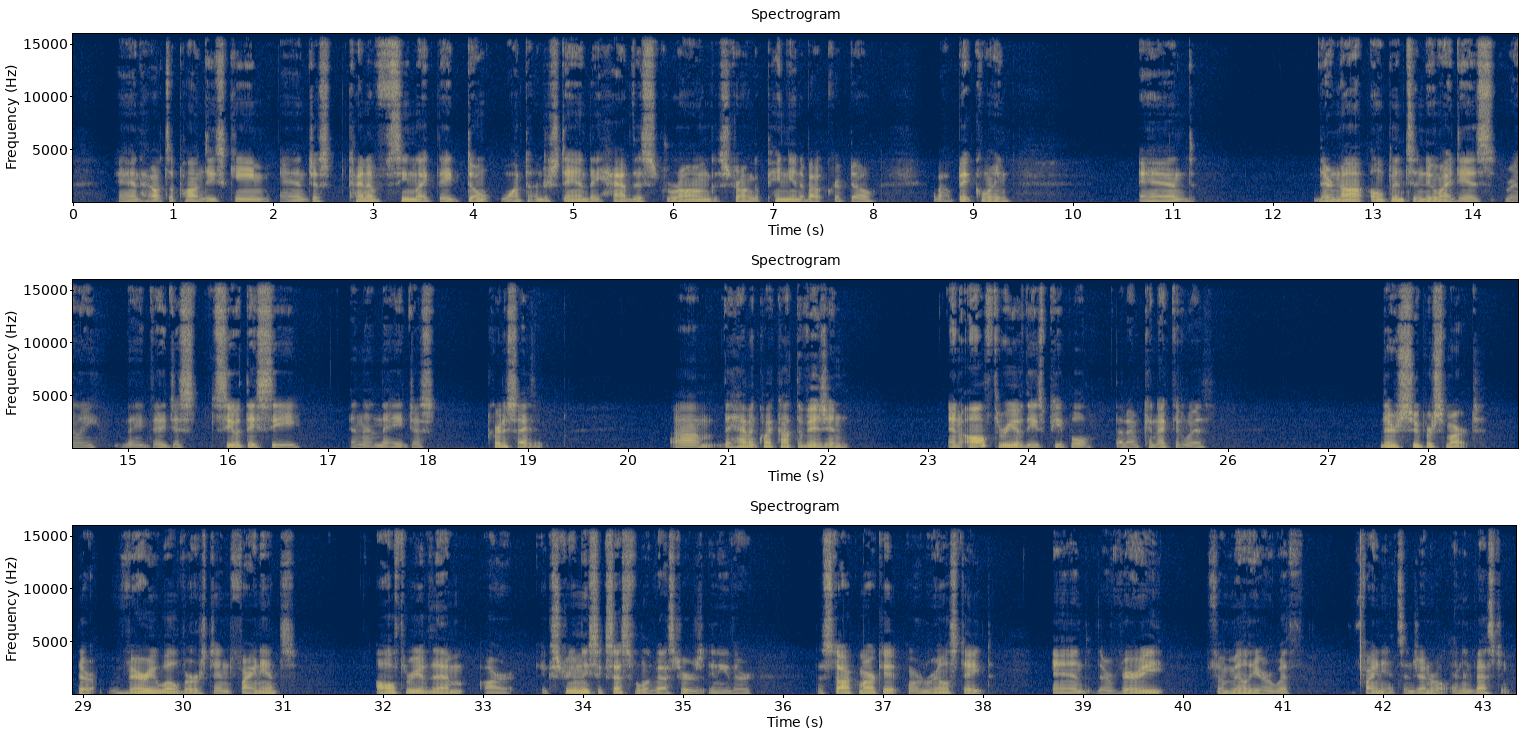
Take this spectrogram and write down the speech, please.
and how it's a Ponzi scheme, and just kind of seem like they don't want to understand. They have this strong, strong opinion about crypto, about Bitcoin, and they're not open to new ideas, really. They they just see what they see, and then they just criticize it. Um, they haven't quite caught the vision, and all three of these people that I'm connected with, they're super smart. They're very well versed in finance. All three of them are extremely successful investors in either the stock market or in real estate, and they're very familiar with finance in general and investing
